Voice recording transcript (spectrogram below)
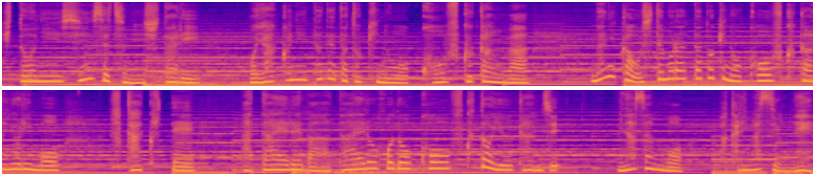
人に親切にしたりお役に立てた時の幸福感は何かをしてもらった時の幸福感よりも深くて与えれば与えるほど幸福という感じ。皆さんもわかりますよね。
